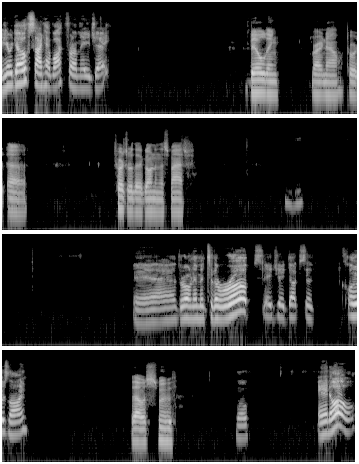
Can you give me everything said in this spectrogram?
here we go. Side headlock from AJ. Building right now toward uh towards where they're going in this match. Mm-hmm. And throwing him into the ropes. AJ ducks a clothesline. That was smooth. Well, and oh,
